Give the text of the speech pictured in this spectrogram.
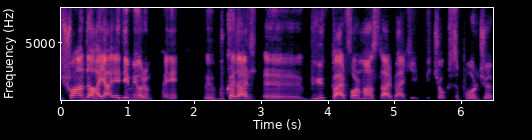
şu anda hayal edemiyorum. Hani e, bu kadar e, büyük performanslar belki birçok sporcu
